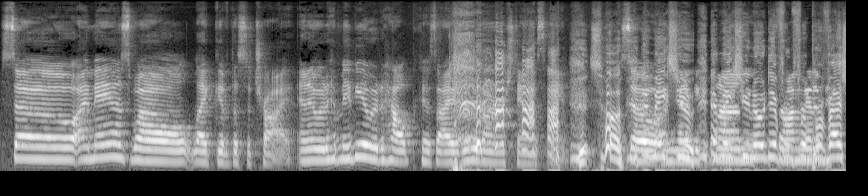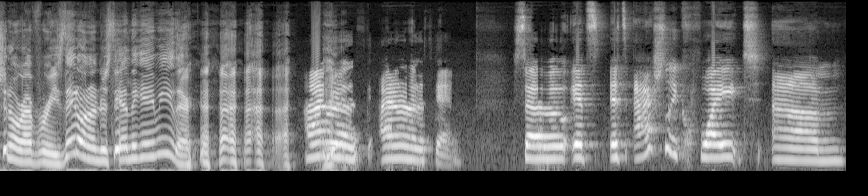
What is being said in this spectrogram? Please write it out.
so I may as well like give this a try. And it would maybe it would help because I really don't understand this game. So, So it makes you gonna it makes you no different I'm from professional referees. They don't understand the game either. I don't know. This, I don't know this game. So it's it's actually quite um,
